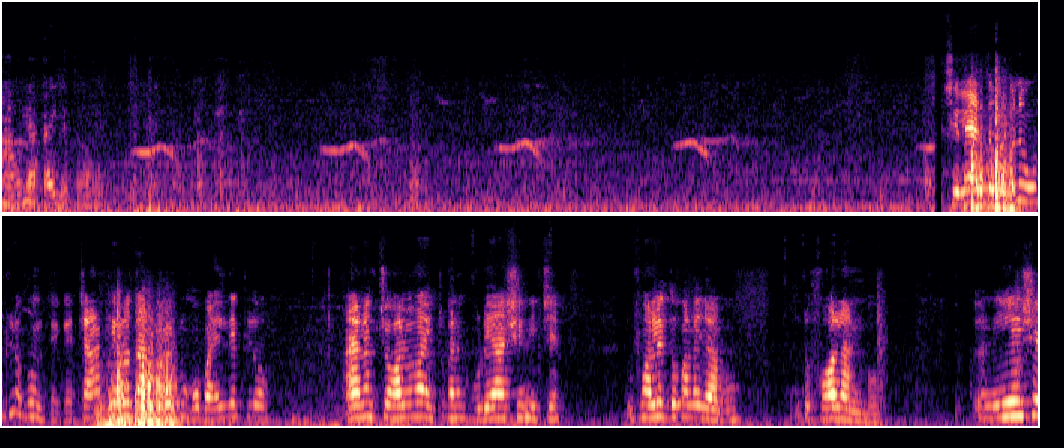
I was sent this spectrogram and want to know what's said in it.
না হলে একাই যেতে হবে। ছেলে এতক্ষণে উঠল ঘুম থেকে, চা খেলো, তারপরে একটু মোবাইল দেখল। আর চল বাবা, একটুখানি ঘুরে আসি নিচে। ফলের দোকানে যাব দুটো ফল আনব। নিয়ে এসে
